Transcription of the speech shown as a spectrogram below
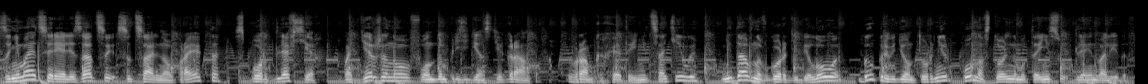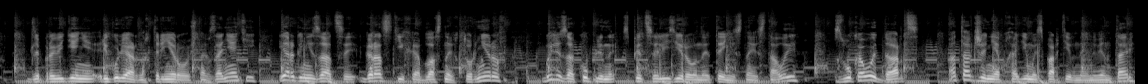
занимается реализацией социального проекта «Спорт для всех», поддержанного Фондом президентских грантов. В рамках этой инициативы недавно в городе Белово был проведен турнир по настольному теннису для инвалидов. Для проведения регулярных тренировочных занятий и организации городских и областных турниров были закуплены специализированные теннисные столы, звуковой дартс, а также необходимый спортивный инвентарь,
